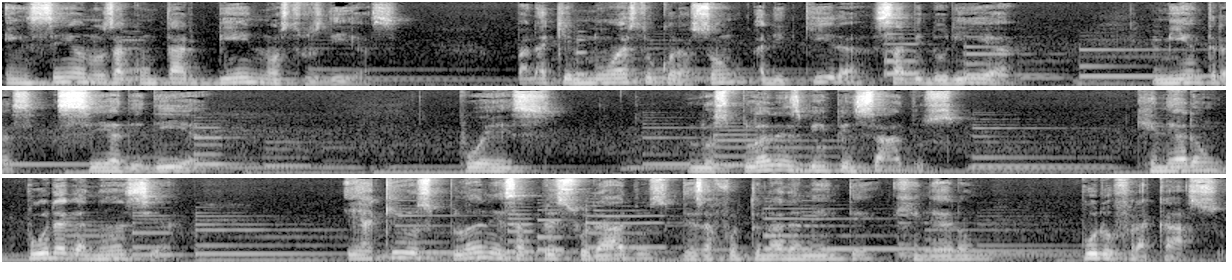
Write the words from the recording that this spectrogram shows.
ensina-nos a contar bem nossos dias, para que nosso coração adquira sabedoria, mientras seja de dia, pois os planos bem pensados generam pura ganância e aqueles planos apresurados, desafortunadamente, generam puro fracasso.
